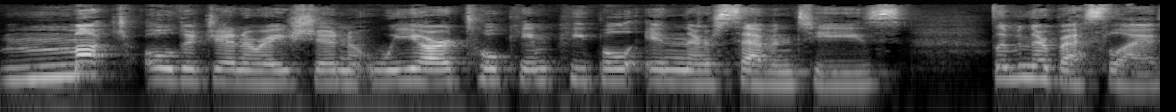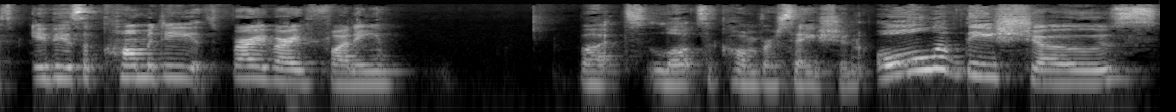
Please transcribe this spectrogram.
much older generation. We are talking people in their 70s, living their best lives. It is a comedy. It's very, very funny, but lots of conversation. All of these shows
